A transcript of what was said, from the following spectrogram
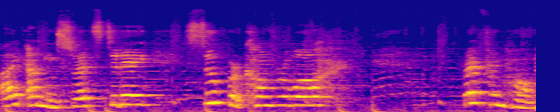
I am in sweats today super comfortable, right from home.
